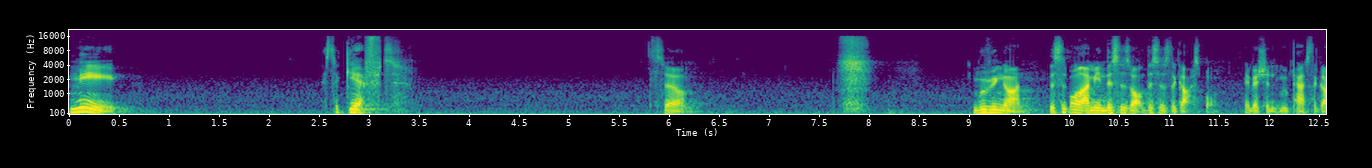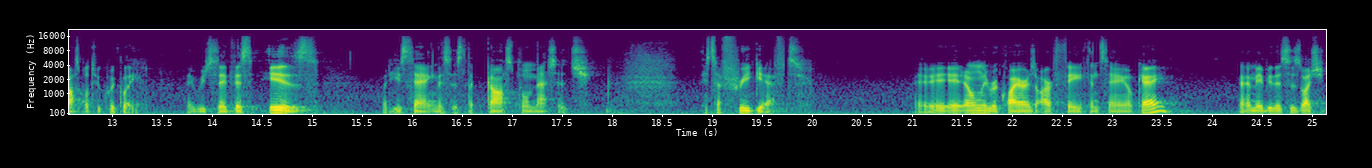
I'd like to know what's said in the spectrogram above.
me. It's a gift. So, moving on. This is well, I mean, this is all this is the gospel. Maybe I shouldn't move past the gospel too quickly. Maybe we should say this is what he's saying. This is the gospel message. It's a free gift. It, only requires our faith in saying, okay, and maybe this is why I should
